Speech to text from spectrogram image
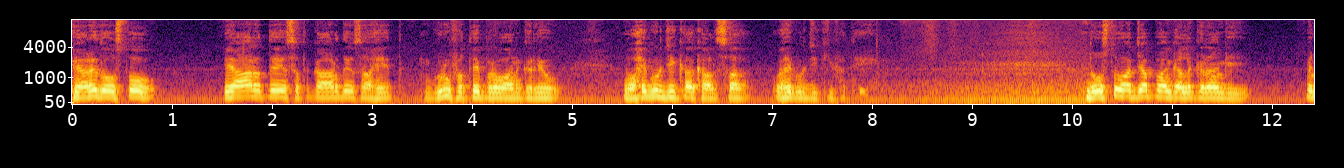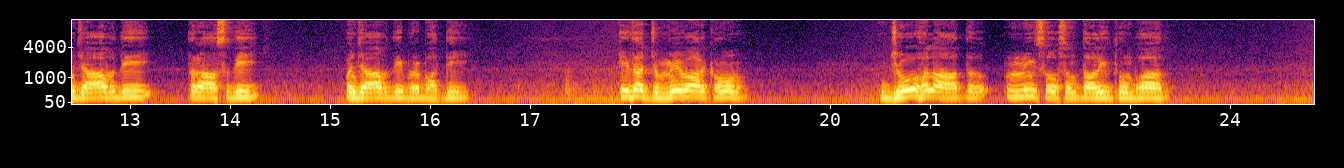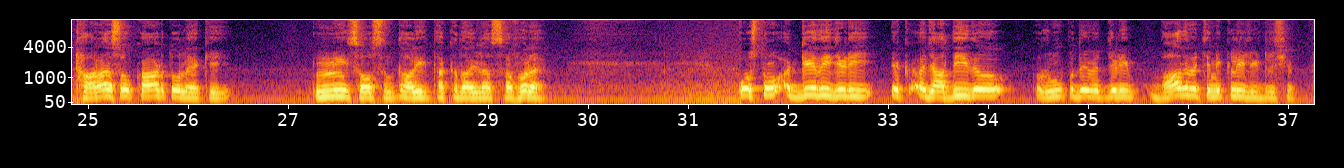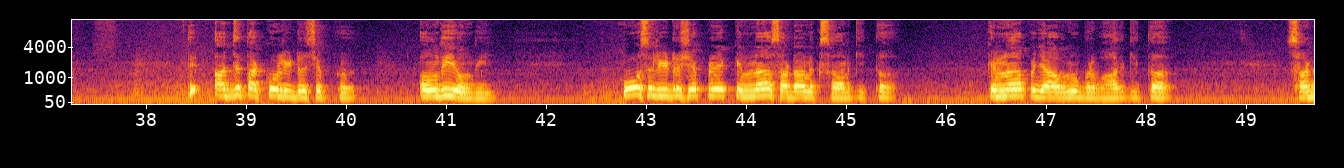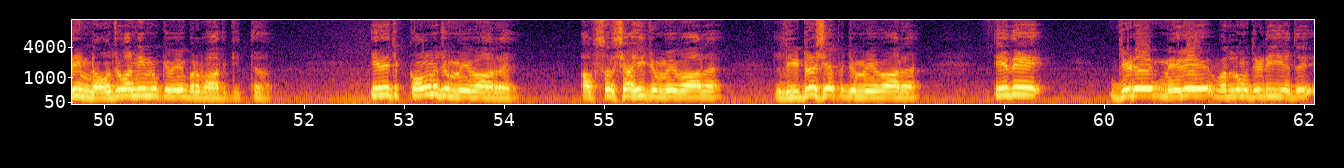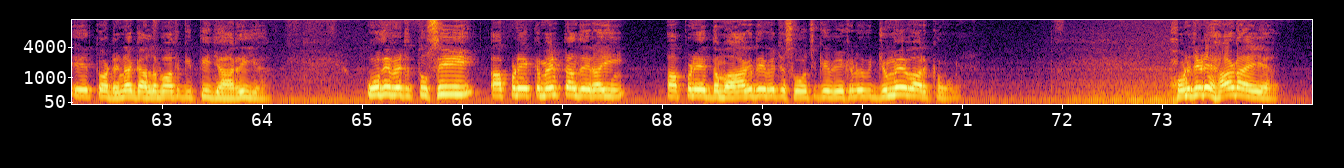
ਪਿਆਰੇ ਦੋਸਤੋ, ਪਿਆਰ ਅਤੇ ਸਤਿਕਾਰ ਦੇ ਸਾਹਿਤ ਗੁਰੂ ਫਤਿਹ ਪ੍ਰਵਾਨ ਕਰਿਓ। ਵਾਹਿਗੁਰੂ ਜੀ ਕਾ ਖਾਲਸਾ, ਵਾਹਿਗੁਰੂ ਜੀ ਕੀ ਫਤਿਹ। ਦੋਸਤੋ, ਅੱਜ ਆਪਾਂ ਗੱਲ ਕਰਾਂਗੇ ਪੰਜਾਬ ਦੀ ਤਰਾਸਦੀ ਪੰਜਾਬ ਦੀ ਬਰਬਾਦੀ। ਇਹਦਾ ਜ਼ਿੰਮੇਵਾਰ ਕੌਣ? ਜੋ ਹਾਲਾਤ 1947 ਤੋਂ ਬਾਅਦ 1861 ਤੋਂ ਲੈ ਕੇ 1947 ਤੱਕ ਦਾ ਜਿਹੜਾ ਸਫ਼ਰ ਹੈ ਉਸ ਤੋਂ ਅੱਗੇ ਦੀ ਜਿਹੜੀ ਇੱਕ ਆਜ਼ਾਦੀ ਦੇ ਰੂਪ ਦੇ ਵਿੱਚ ਜਿਹੜੀ ਬਾਅਦ ਵਿੱਚ ਨਿਕਲੀ ਲੀਡਰਸ਼ਿਪ ਤੇ ਅੱਜ ਤੱਕ ਉਹ ਲੀਡਰਸ਼ਿਪ ਆਉਂਦੀ ਆਉਂਦੀ, ਉਸ ਲੀਡਰਸ਼ਿਪ ਨੇ ਕਿੰਨਾ ਸਾਡਾ ਨੁਕਸਾਨ ਕੀਤਾ, ਕਿੰਨਾ ਪੰਜਾਬ ਨੂੰ ਬਰਬਾਦ ਕੀਤਾ, ਸਾਡੀ ਨੌਜਵਾਨੀ ਨੂੰ ਕਿਵੇਂ ਬਰਬਾਦ ਕੀਤਾ, ਇਹਦੇ ਚ ਕੌਣ ਜ਼ਿੰਮੇਵਾਰ ਹੈ? ਅਫਸਰਸ਼ਾਹੀ ਜ਼ਿੰਮੇਵਾਰ ਹੈ? ਲੀਡਰਸ਼ਿਪ ਜ਼ਿੰਮੇਵਾਰ ਹੈ? ਇਹਦੇ ਜਿਹੜੇ ਮੇਰੇ ਵੱਲੋਂ ਜਿਹੜੀ ਅੱਜ ਇਹ ਤੁਹਾਡੇ ਨਾਲ ਗੱਲਬਾਤ ਕੀਤੀ ਜਾ ਰਹੀ ਆ, ਉਹਦੇ ਵਿੱਚ ਤੁਸੀਂ ਆਪਣੇ ਕਮੈਂਟਾਂ ਦੇ ਰਾਹੀਂ ਆਪਣੇ ਦਿਮਾਗ ਦੇ ਵਿੱਚ ਸੋਚ ਕੇ ਵੇਖ ਲਓ ਵੀ ਜ਼ਿੰਮੇਵਾਰ ਕੌਣ ਹੈ। ਹੁਣ ਜਿਹੜੇ ਹੜ੍ਹ ਆਏ ਆ,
